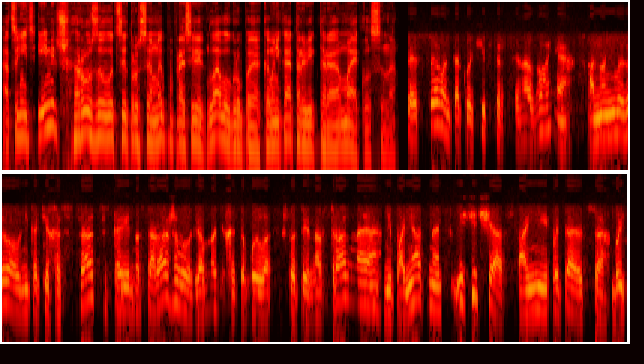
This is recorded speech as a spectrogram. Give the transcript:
Оценить имидж розового «Цитруса» мы попросили главу группы коммуникатора Виктора Майклсона. S7 – такое хипстерское название – оно не вызывало никаких ассоциаций, скорее настораживало. Для многих это было что-то иностранное, непонятное. И сейчас они пытаются быть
